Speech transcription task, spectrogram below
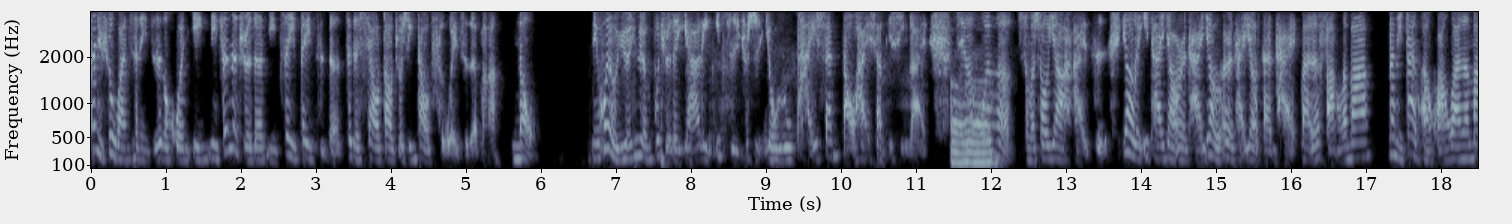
那你去完成你的这个婚姻，你真的觉得你这一辈子的这个孝道就已经到此为止的吗？No，你会有源源不绝的压力，一直就是犹如排山倒海向你袭来。结了婚嗯了，什么时候要孩子？要了一胎，要二胎，要了二胎，要三胎，买了房了吗？那你贷款还完了吗？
